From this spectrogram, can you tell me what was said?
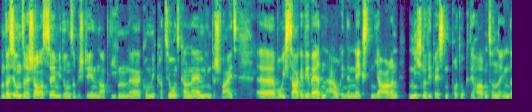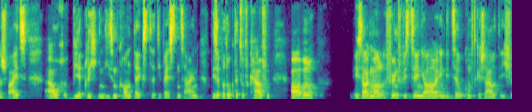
Und das ist unsere Chance mit unseren bestehenden aktiven äh, Kommunikationskanälen in der Schweiz, äh, wo ich sage, wir werden auch in den nächsten Jahren nicht nur die besten Produkte haben, sondern in der Schweiz auch wirklich in diesem Kontext die besten sein, diese Produkte zu verkaufen. Aber ich sage mal, fünf bis zehn Jahre in die Zukunft geschaut, ich,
